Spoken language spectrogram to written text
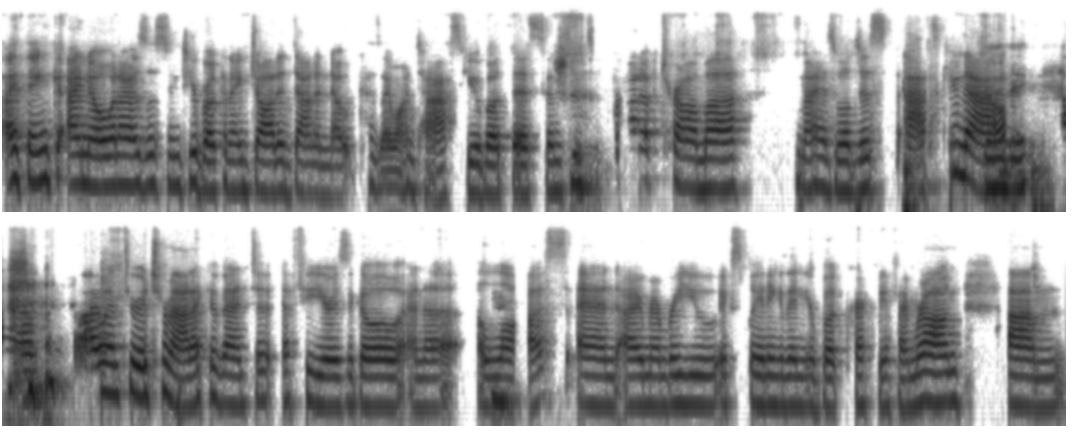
I think I know when I was listening to your book and I jotted down a note because I wanted to ask you about this. And since you brought up trauma, might as well just ask you now. um, I went through a traumatic event a, a few years ago and a, a mm. loss. And I remember you explaining it in your book. Correct me if I'm wrong. Um,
